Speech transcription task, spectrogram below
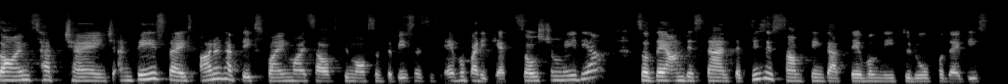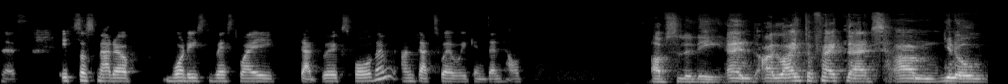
times have changed. And these days, I don't have to explain myself to most of the businesses. Everybody gets social media, so they understand that this is something that they will need to do for their business. It's just a matter of what is the best way that works for them, and that's where we can then help Absolutely. And I like the fact that, um, you know,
